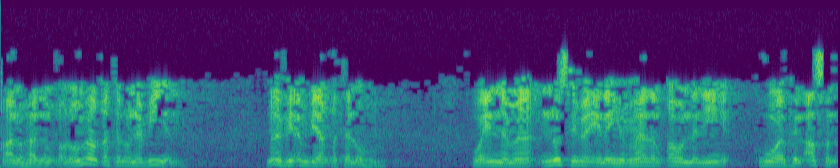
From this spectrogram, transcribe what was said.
قالوا هذا القول وما قتلوا نبيا. ما في أنبياء قتلوهم. وإنما نسب إليهم هذا القول الذي هو في الأصل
